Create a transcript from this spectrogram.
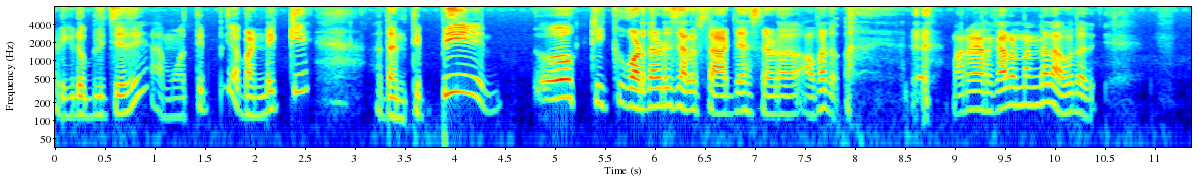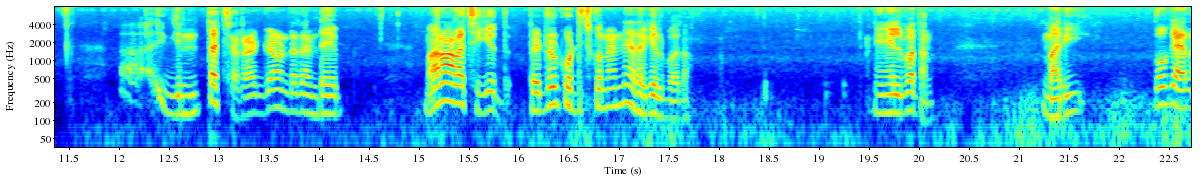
అడిగి డబ్బులు ఇచ్చేసి ఆ మూత తిప్పి ఆ బండి ఎక్కి దాన్ని తిప్పి ఓ కిక్ కొడతాడు సెలవు స్టార్ట్ చేస్తాడు. అవ్వదు మనం వెనకాల ఉన్నాం కదా అవ్వదు అది. ఇంత చిరాగ్గా ఉంటుందంటే మనం అలా చెయ్యొద్దు. పెట్రోల్ కొట్టించుకున్నానే ఎదరికి వెళ్ళిపోతాం నేను వెళ్ళిపోతాను. మరి ఒకవేళ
